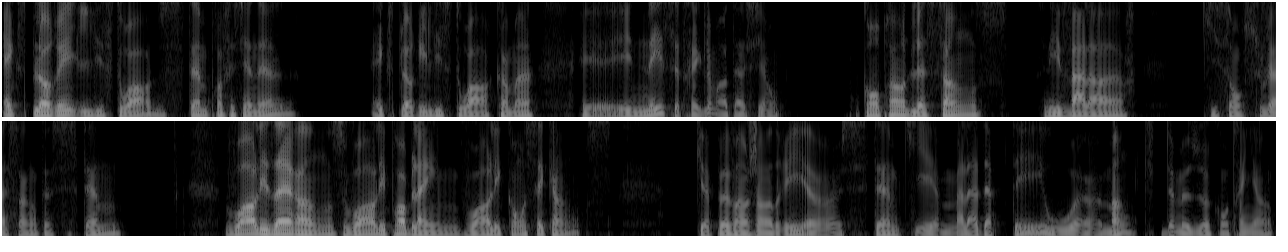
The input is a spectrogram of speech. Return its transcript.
Explorer l'histoire du système professionnel, explorer l'histoire, comment est, est, née cette réglementation, comprendre le sens, les valeurs qui sont sous-jacentes à ce système, voir les errances, voir les problèmes, voir les conséquences que peuvent engendrer euh, un système qui est mal adapté ou euh, un manque de mesures contraignantes.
